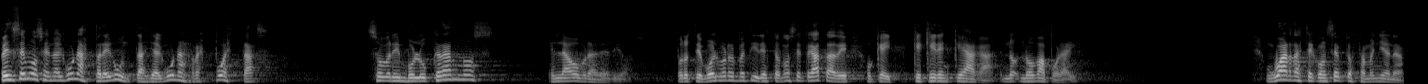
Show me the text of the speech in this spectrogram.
pensemos en algunas preguntas y algunas respuestas sobre involucrarnos en la obra de Dios. Pero te vuelvo a repetir, esto no se trata de, ok, ¿qué quieren que haga? No, no va por ahí. Guarda este concepto esta mañana.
